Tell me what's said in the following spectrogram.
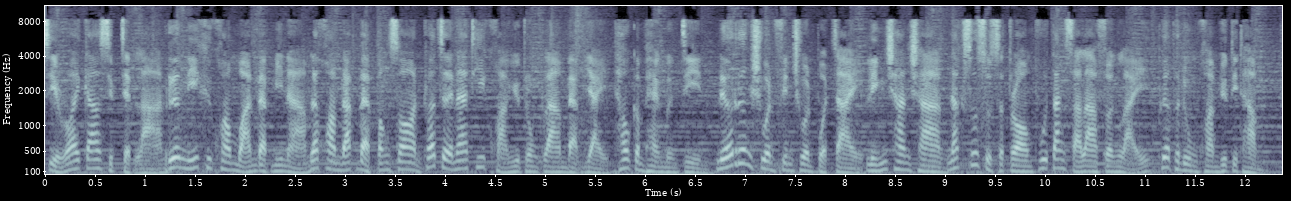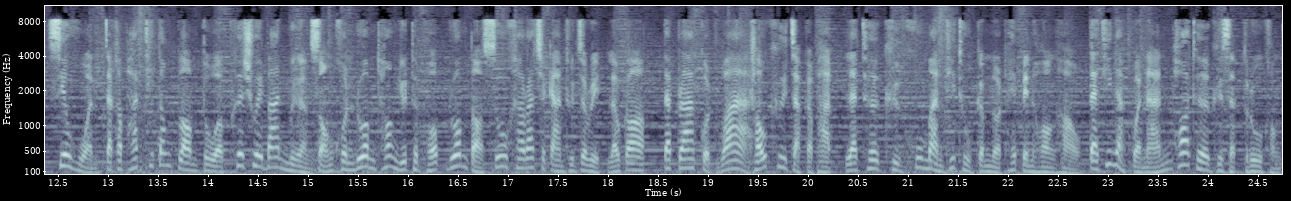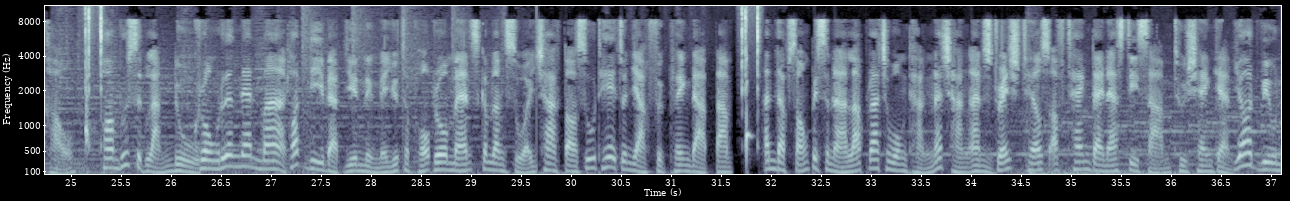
497 ล้าน เรื่องนี้คือความหวานแบบมีหนามและความรักแบบต้องซ่อน เพราะเจอหน้าที่ขวางอยู่ตรงกลางแบบใหญ่เท่ากำแพงเมืองจีน เนื้อเรื่องชวนฟินชวนปวดใจ หลิงชางชางนักสู้สุดสตรองผู้ตั้งศาลาเฟิงไหล เพื่อพดุงความยุติธรรม เซี่ยวหวนจักรพรรดิที่ต้องปลอมตัวเพื่อช่วยบ้านเมืองสองคนร่วมท่องยุทธภพร่วมต่อสู้ข้าราชการทุจริต แล้วก็แต่ปรากฏว่าเขาคือจักรพรรดิและเธอคือคู่มันที่ถูกกำหนดให้เป็นฮองเฮาแต่ที่หนักกว่านั้นพ่อเธอคือศัตรูของเขา ความรู้สึกหลังดูโครงเรื่องแน่นมากพล็อตดีแบบยืนหนึ่งในยุทธภพโรแมนต์กำลังสวยฉากต่อสู้เท่จนอยากฝึกเพลงดาบตาม อันดับ 2 ปริศนาลับราชวงศ์ถังหน้าฉางอัน Strange Tales of Tang Dynasty 3 To Chang'an ยอดวิว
